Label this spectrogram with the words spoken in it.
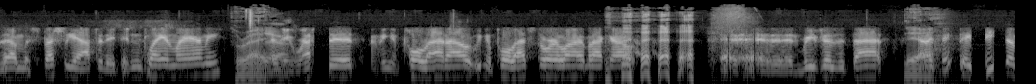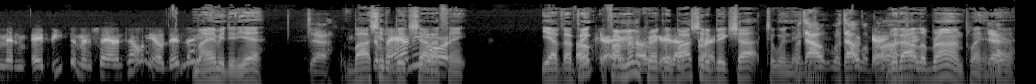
them, especially after they didn't play in Miami right. and they rested. And we can pull that out. We can pull that storyline back out and, and revisit that. Yeah. And I think they beat them in they beat them in San Antonio, didn't they? Miami did, yeah. Yeah, Bosh The hit a big Miami shot, I think. Yeah, I think if I remember correctly, okay, Bosh that's hit a big shot to win that without game. without Okay. LeBron. without right? LeBron playing. Yeah.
